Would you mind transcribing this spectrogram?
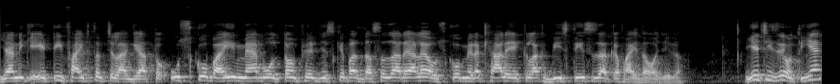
यानी कि 85 तक चला गया तो उसको भाई मैं बोलता हूँ, फिर जिसके पास दस हज़ार रियाल है, उसको मेरा ख्याल है एक लाख बीस, तीस हज़ार का फ़ायदा हो जाएगा। ये चीज़ें होती हैं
